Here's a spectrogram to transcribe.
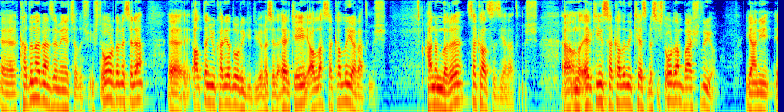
e, kadına benzemeye çalışıyor. İşte orada mesela e, alttan yukarıya doğru gidiyor. Mesela erkeği Allah sakallı yaratmış hanımları sakalsız yaratmış. Yani erkeğin sakalını kesmesi işte oradan başlıyor. Yani e,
